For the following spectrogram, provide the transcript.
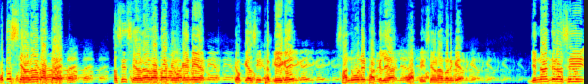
ਉਹ ਤੇ ਸਿਆਣਾ ਬਾਬਾ ਹੈ। ਅਸੀਂ ਸਿਆਣਾ ਬਾਬਾ ਕਿਉਂ ਕਹਿੰਦੇ ਆ? ਕਿਉਂਕਿ ਅਸੀਂ ਠੱਗੇ ਗਏ। ਸਾਨੂੰ ਉਹਨੇ ਠੱਗ ਲਿਆ, ਉਹ ਆਪੇ ਹੀ ਸਿਆਣਾ ਬਣ ਗਿਆ। ਜਿੰਨਾ ਚਿਰ ਅਸੀਂ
